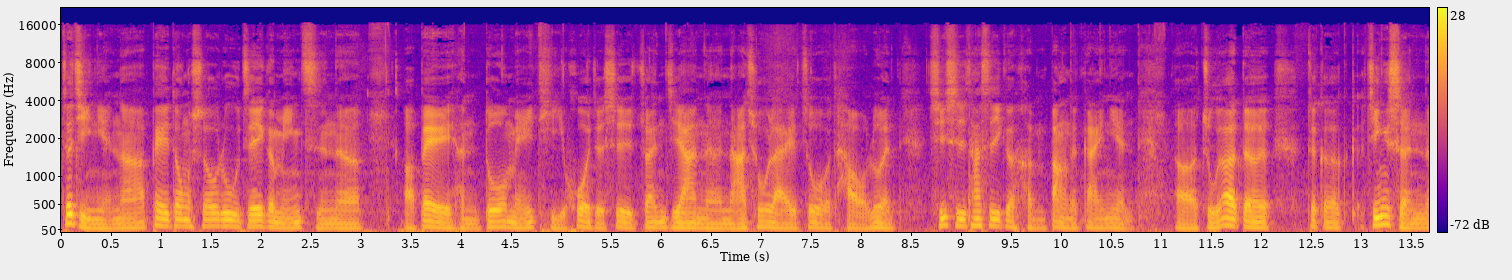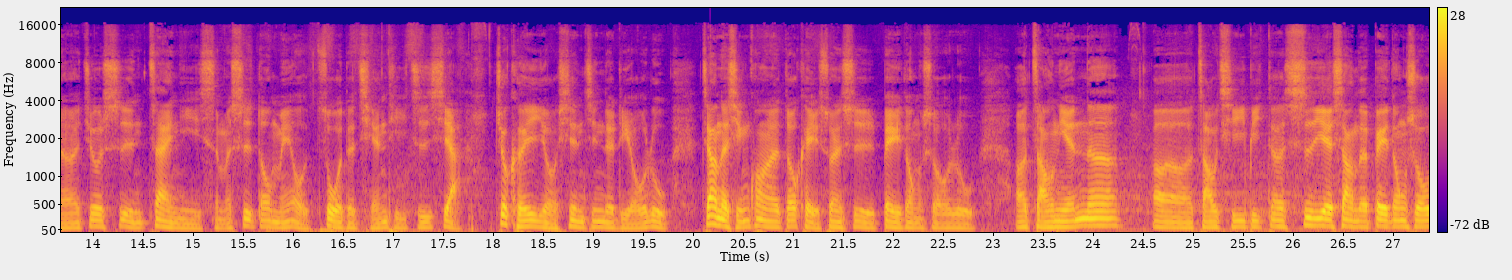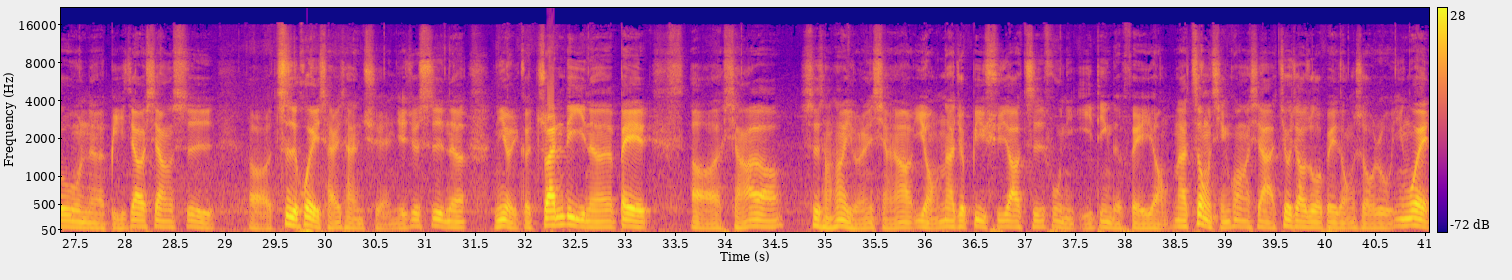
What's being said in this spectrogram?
这几年呢，被动收入这个名词呢，啊，被很多媒体或者是专家呢拿出来做讨论。其实它是一个很棒的概念。呃，主要的这个精神呢，就是在你什么事都没有做的前提之下，就可以有现金的流入。这样的情况呢，都可以算是被动收入。呃，早年呢，呃，早期比的事业上的被动收入呢，比较像是。呃，智慧财产权，也就是呢，你有一个专利呢，被呃想要市场上有人想要用，那就必须要支付你一定的费用。那这种情况下就叫做被动收入，因为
